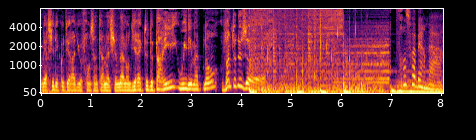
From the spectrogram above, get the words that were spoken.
Merci d'écouter Radio France Internationale en direct de Paris, où il est maintenant 22 heures. François Bernard.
